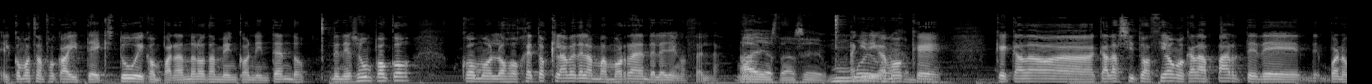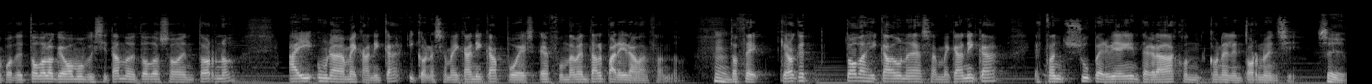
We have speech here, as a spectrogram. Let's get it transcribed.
el cómo está enfocado It Takes Two y comparándolo también con Nintendo, vendría a ser un poco como los objetos clave de las mazmorras en The Legend of Zelda. ¿no? Ahí está, sí. Muy Aquí digamos que, que cada, cada situación o cada parte de, de- bueno, pues de todo lo que vamos visitando, de todos esos entornos, hay una mecánica y con esa mecánica pues es fundamental para ir avanzando. Hmm. Entonces, creo que todas y cada una de esas mecánicas están súper bien integradas con, con el entorno en sí. Sí.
